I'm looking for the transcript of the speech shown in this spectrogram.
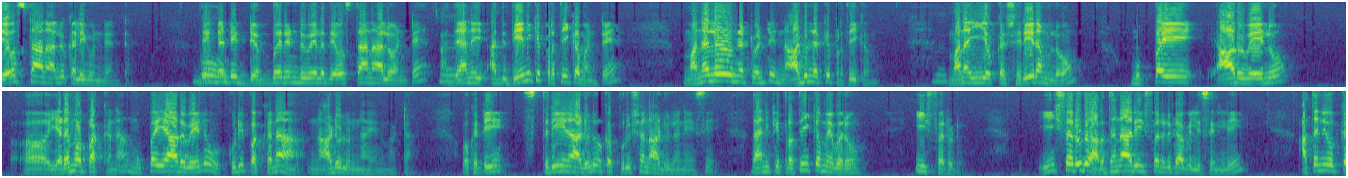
దేవస్థానాలు కలిగి ఉండేంట. ఏంటంటే డెబ్బై రెండు వేల దేవస్థానాలు అంటే దాని అది దేనికి ప్రతీకం అంటే మనలో ఉన్నటువంటి నాడులకి ప్రతీకం. మన ఈ యొక్క శరీరంలో ముప్పై ఆరు వేలు ఎడమ పక్కన ముప్పై ఆరు వేలు కుడి పక్కన నాడులు ఉన్నాయన్నమాట ఒకటి స్త్రీ నాడులు ఒక పురుష నాడులు అనేసి దానికి ప్రతీకం ఎవరు? ఈశ్వరుడు. ఈశ్వరుడు అర్ధనారీశ్వరుడిగా వెలిసిల్లి అతని యొక్క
